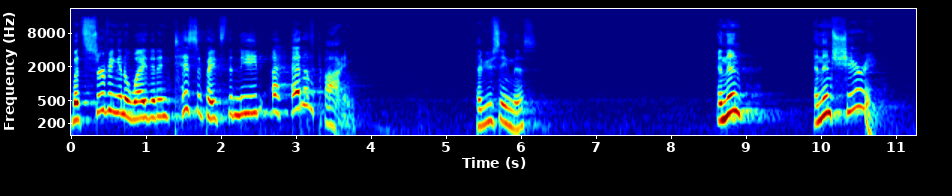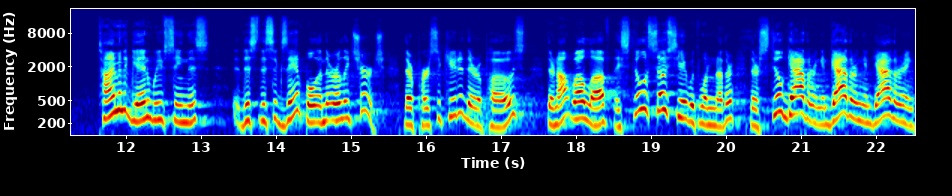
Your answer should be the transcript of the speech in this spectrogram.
but serving in a way that anticipates the need ahead of time. Have you seen this? And then, and then sharing. Time and again, we've seen this, this, this example in the early church. They're persecuted, they're opposed, they're not well loved, they still associate with one another, they're still gathering and gathering and gathering,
